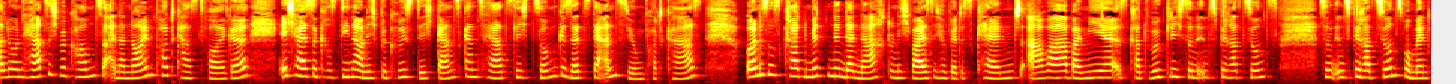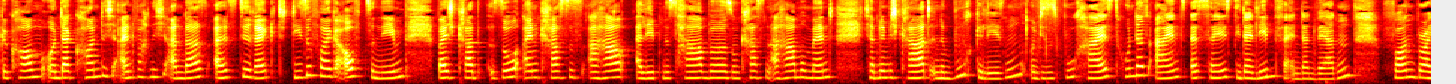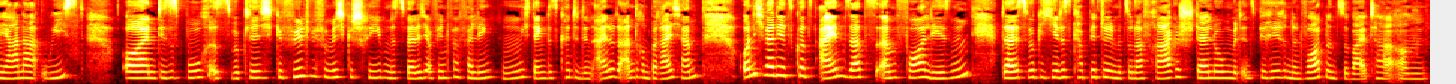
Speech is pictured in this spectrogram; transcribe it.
Hallo und herzlich willkommen zu einer neuen Podcast-Folge. Ich heiße Christina und ich begrüße dich ganz, ganz herzlich zum Gesetz der Anziehung Podcast. Und es ist gerade mitten in der Nacht und ich weiß nicht, ob ihr das kennt, aber bei mir ist gerade wirklich so ein Inspirations, so ein Inspirationsmoment gekommen und da konnte ich einfach nicht anders, als direkt diese Folge aufzunehmen, weil ich gerade so ein krasses Aha-Erlebnis habe, so einen krassen Aha-Moment. Ich habe nämlich gerade in einem Buch gelesen und dieses Buch heißt 101 Essays, die dein Leben verändern werden von Brianna Wiest. Und dieses Buch ist wirklich gefühlt wie für mich geschrieben. Das werde ich auf jeden Fall verlinken. Ich denke, das könnte den ein oder anderen bereichern. Und ich werde jetzt kurz einen Satz ähm, vorlesen. Da ist wirklich jedes Kapitel mit so einer Fragestellung, mit inspirierenden Worten und so weiter. Ähm,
